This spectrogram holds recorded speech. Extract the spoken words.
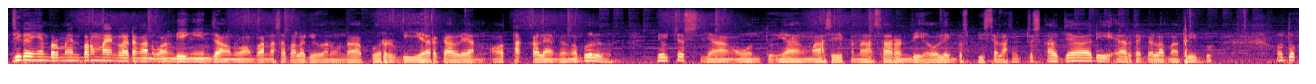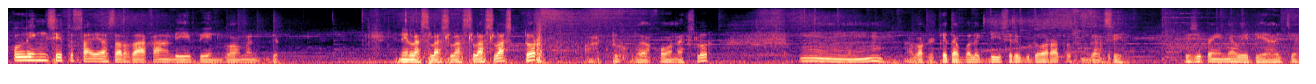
jika ingin bermain bermainlah dengan uang dingin jangan uang panas apalagi uang dapur biar kalian otak kalian gak ngebul. Yuk cus yang untuk yang masih penasaran di Olympus bisa langsung cus aja di RTP 8000 untuk link situs saya sertakan di pin komen. Inilah slash slash slash slash door. Aduh nggak connect seluruh hmm apakah kita balik di 1200 enggak sih. Gue pengennya WD aja.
